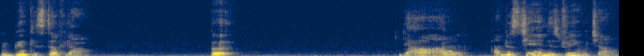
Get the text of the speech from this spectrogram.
rebuking stuff, y'all. But y'all, I don't. I'm just sharing this dream with y'all.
